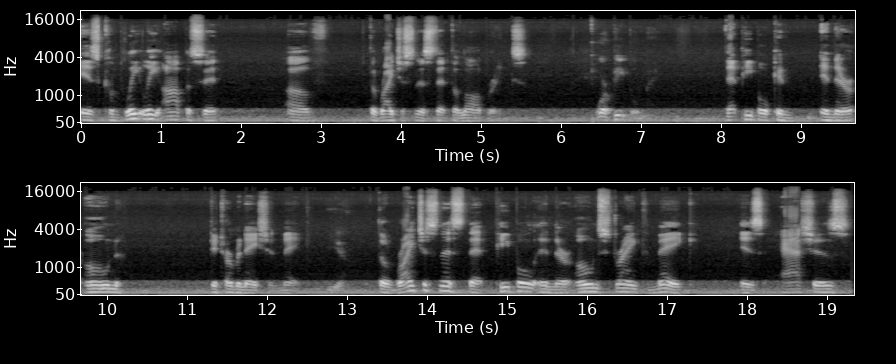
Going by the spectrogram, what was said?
is completely opposite of the righteousness that the law brings. Or people may. That people can, in their own determination, make. Yeah. The righteousness that people in their own strength make is ashes,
